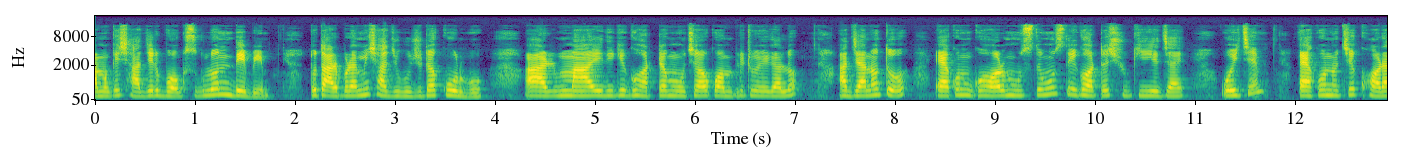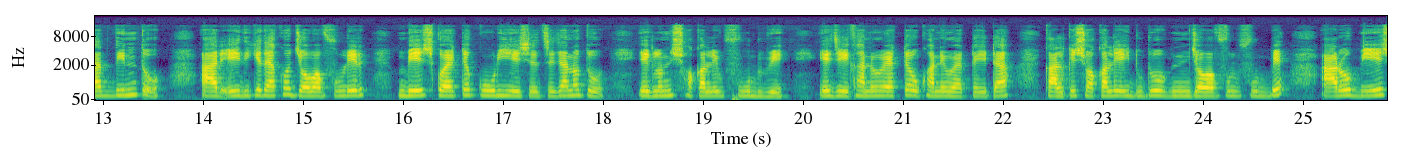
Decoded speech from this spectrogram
আমাকে সাজের বক্সগুলো দেবে। তো তারপর আমি সাজুগুজুটা করব। আর মা এদিকে ঘরটা মোছাও কমপ্লিট হয়ে গেল। আর জানো তো, এখন ঘর মুছতে মুছতে ঘরটা শুকিয়ে যায়। ওই যে এখন হচ্ছে খরার দিন তো। আর এইদিকে দেখো জবা ফুলের বেশ কয়েকটা কড়ি এসেছে, জানো তো? এগুলো সকালে ফুটবে। এই যে এখানেও একটা, ওখানেও একটা। এটা কালকে সকালে এই দুটো জবা ফুল ফুটবে। আরও বেশ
